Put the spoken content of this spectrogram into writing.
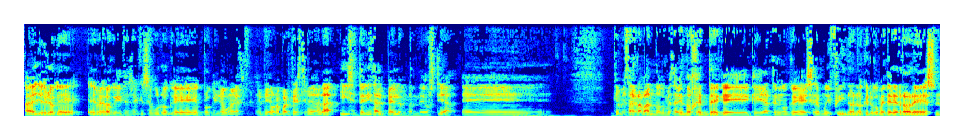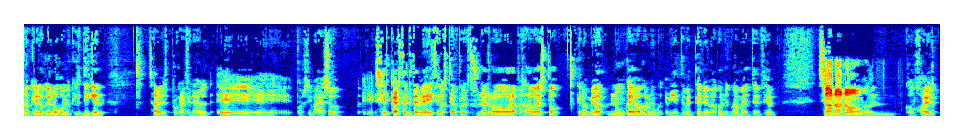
A ver, yo creo que es verdad lo que dices, ¿eh? que seguro que. Porque yo alguna vez he tenido una partida streamada y se te eriza el pelo, en plan de hostia. Eh, que me está grabando, que me está viendo gente, que, que, ya tengo que ser muy fino, no quiero cometer errores, no quiero que luego me critiquen. ¿sabes? Porque al final, eh, pues si vas a eso, eh, si el caster te ve y dice, hostia, pues esto es un error, ha pasado esto, que lo mío nunca iba con, evidentemente no iba con ninguna mala intención. No, no, no. Con, con, joder,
